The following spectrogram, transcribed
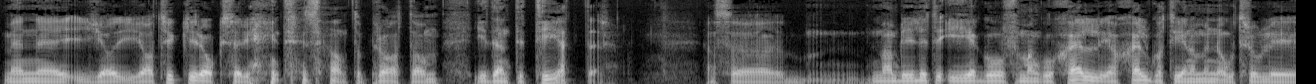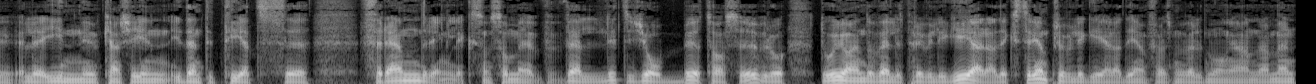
men eh, jag, jag tycker också det är intressant att prata om identiteter. Alltså, man blir lite ego för man går själv, jag har själv gått igenom en otrolig, eller in nu kanske i en identitetsförändring liksom som är väldigt jobbig att ta sig ur och då är jag ändå väldigt privilegierad, extremt privilegierad i jämförelse med väldigt många andra. Men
